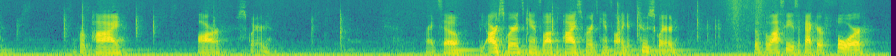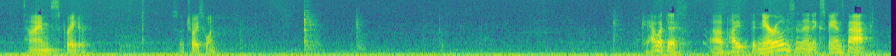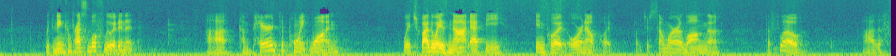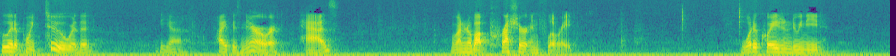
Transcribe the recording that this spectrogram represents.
over pi r squared. Right, so the r squareds cancel out, the pi squareds cancel out, I get 2 squared. So the velocity is a factor of 4 times greater. So choice 1. Okay, how about this? A pipe that narrows and then expands back with an incompressible fluid in it, uh, compared to point 1, which, by the way, is not at the input or an output just somewhere along the, the flow, uh, the fluid at point 2, where the, the uh, pipe is narrower, has, we want to know about pressure and flow rate. what equation do we need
